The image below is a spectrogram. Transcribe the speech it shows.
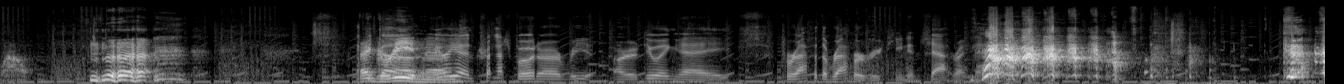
Wow. that Uh, man. Amelia and Trash Boat are re- are doing a Parappa the Rapper routine in chat right now.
